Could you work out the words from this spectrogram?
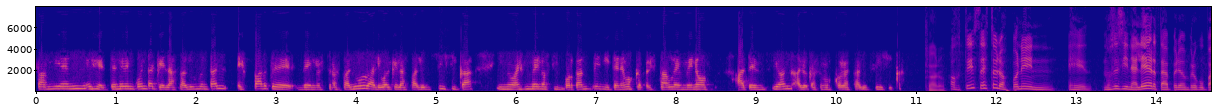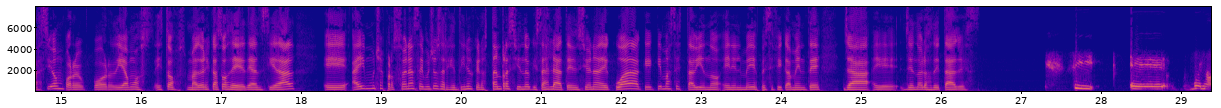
también eh, tener en cuenta que la salud mental es parte de, nuestra salud, al igual que la salud física, y no es menos importante ni tenemos que prestarle menos atención a lo que hacemos con la salud física. Claro. A ustedes esto los ponen, eh, no sé si en alerta, pero en preocupación por, por digamos, estos mayores casos de, ansiedad. Eh, hay muchas personas, hay muchos argentinos que no están recibiendo quizás la atención adecuada. ¿Qué, qué más se está viendo en el medio específicamente, ya eh, yendo a los detalles? Sí, eh, bueno,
